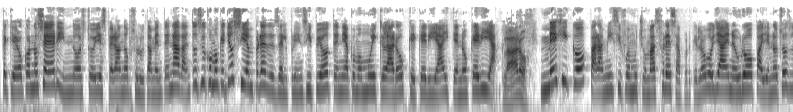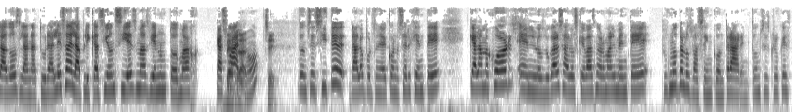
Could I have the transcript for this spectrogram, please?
te quiero conocer y no estoy esperando absolutamente nada. Entonces como que yo siempre desde el principio tenía como muy claro qué quería y qué no quería. Claro. México para mí sí fue mucho más fresa, porque luego ya en Europa y en otros lados la naturaleza de la aplicación sí es más bien un toma casual, ¿Verdad? ¿no? Sí. Entonces sí te da la oportunidad de conocer gente que a lo mejor en los lugares a los que vas normalmente, pues no te los vas a encontrar. Entonces creo que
